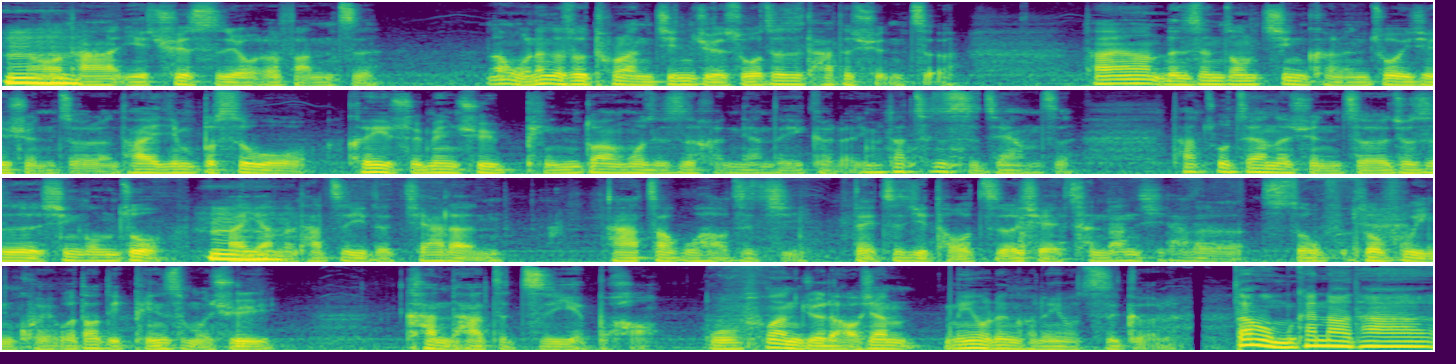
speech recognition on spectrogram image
然后他也确实有了房子。那我那个时候突然惊觉，说这是他的选择，他人生中尽可能做一些选择了，他已经不是我可以随便去评断或者是衡量的一个人，因为他真实这样子，他做这样的选择就是新工作，他养了他自己的家人，他照顾好自己，对自己投资，而且承担起他的收收付盈亏，我到底凭什么去看他的职业不好？我突然觉得好像没有任何人有资格了。当我们看到他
